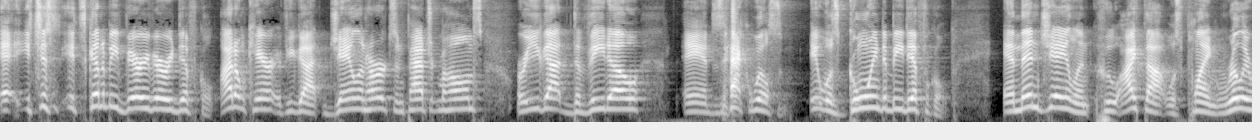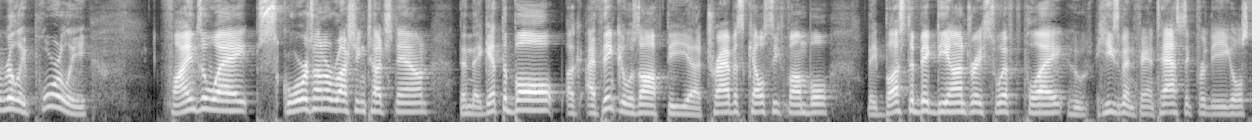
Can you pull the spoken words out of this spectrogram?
Eh, it's just it's going to be very very difficult. I don't care if you got Jalen Hurts and Patrick Mahomes or you got DeVito and Zach Wilson. It was going to be difficult. And then Jalen, who I thought was playing really really poorly, finds a way, scores on a rushing touchdown. Then they get the ball. I think it was off the uh, Travis Kelce fumble. They bust a big DeAndre Swift play, who he's been fantastic for the Eagles.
